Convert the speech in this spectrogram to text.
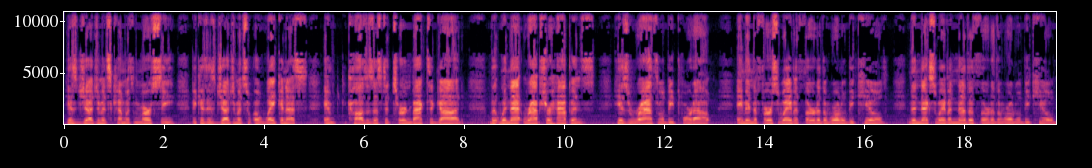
His judgments come with mercy because his judgments awaken us and causes us to turn back to God. But when that rapture happens, his wrath will be poured out. Amen. The first wave, a third of the world will be killed. The next wave, another third of the world will be killed.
